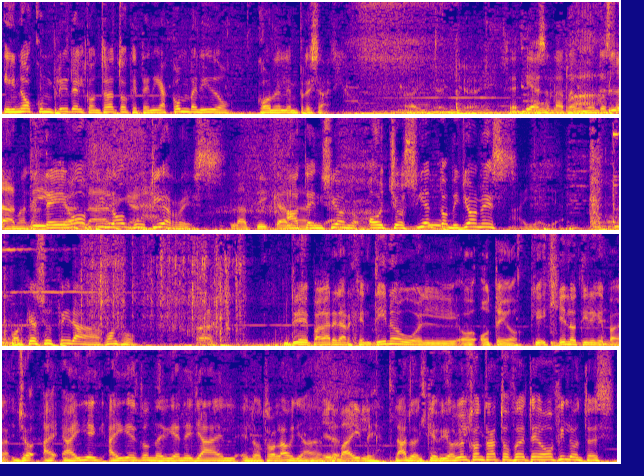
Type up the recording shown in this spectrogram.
y no cumplir el contrato que tenía convenido con el empresario. Sería esa la reunión de esta semana. Teófilo larga. Gutiérrez. Platica larga. Atención, 800 millones. Ay, ay, ay. ¿Por qué suspira, Juanjo? ¿Lo tiene que pagar el argentino o el o, o Teo? ¿Qui- ¿Quién lo tiene que pagar? Yo, ahí- ahí, ahí es donde viene ya el, el otro lado. Ya, El baile. Claro, el que violó el contrato fue Teófilo, entonces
